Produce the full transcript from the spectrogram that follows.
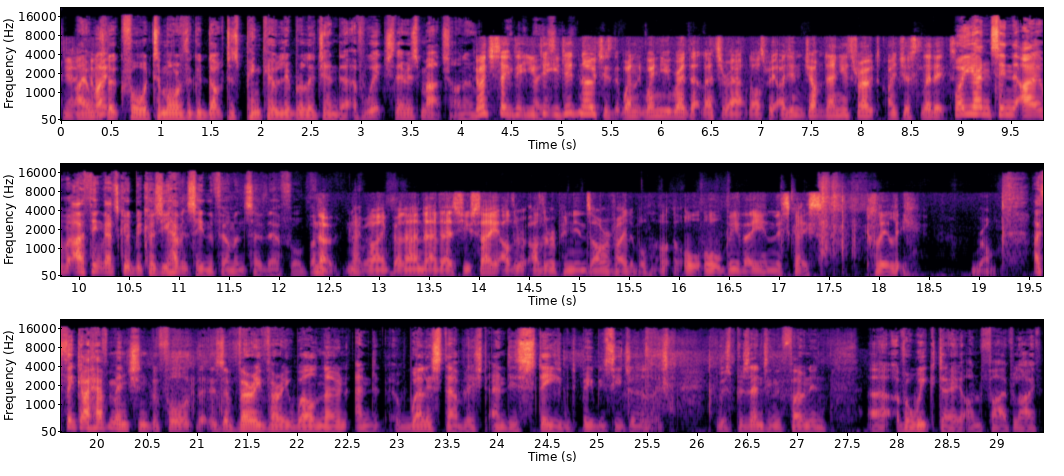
yeah. I Can always I- look forward to more of the good doctor's pinko liberal agenda, of which there is much on a Can I just say that you did, you did notice that when, when you read that letter out last week, I didn't jump down your throat. I just let it. Well, you hadn't seen. The, I I think that's good because you haven't seen the film, and so therefore. But no, no, but, I, but and, and as you say, other other opinions are available, all, all be they in this case clearly wrong. I think I have mentioned before that there's a very, very well-known and well-established and esteemed BBC journalist who was presenting the phone-in uh, of a weekday on Five Live,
